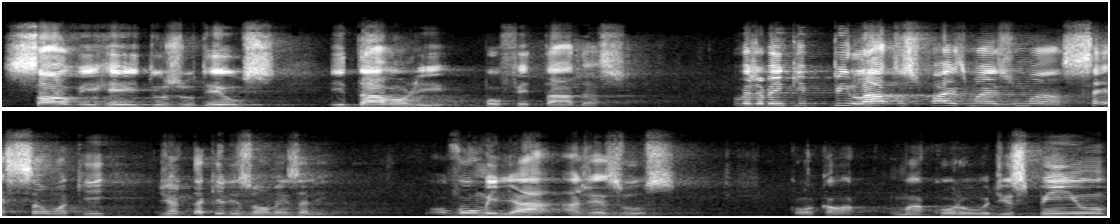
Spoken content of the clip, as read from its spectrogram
Salve, rei dos judeus, e davam-lhe bofetadas. Veja bem que Pilatos faz mais uma sessão aqui diante daqueles homens ali. eu vou humilhar a Jesus, colocar uma, uma coroa de espinho,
